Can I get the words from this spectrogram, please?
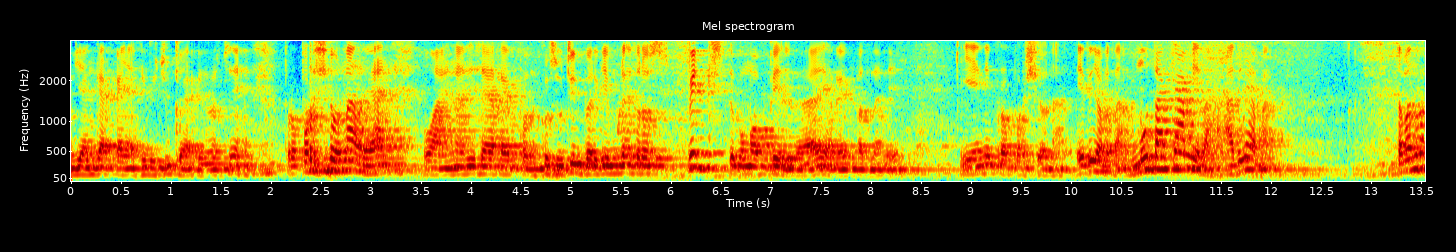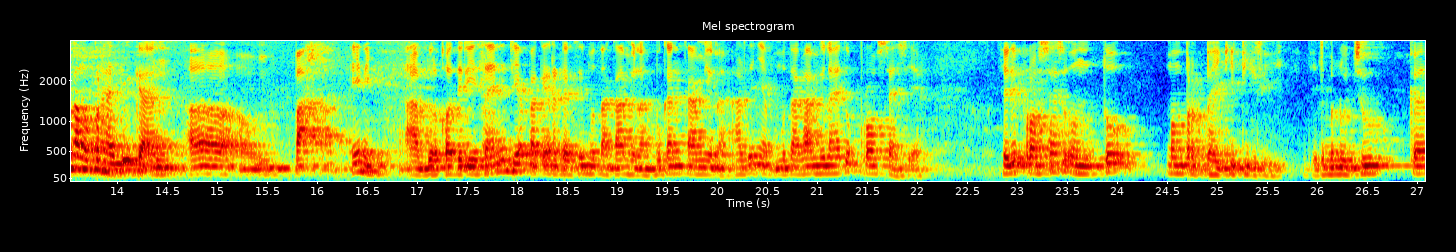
ya enggak kayak gitu juga gitu maksudnya proporsional ya wah nanti saya repot Gusudin bagi mulai terus fix tuh ke mobil lah ya repot nanti Ya, ini proporsional. Itu yang pertama. Mutakamilah artinya apa? Teman-teman kalau perhatikan uh, Pak ini Abdul Qadir Isa ini dia pakai redaksi mutakamilah bukan kamilah. Artinya mutakamilah itu proses ya. Jadi proses untuk memperbaiki diri. Jadi menuju ke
